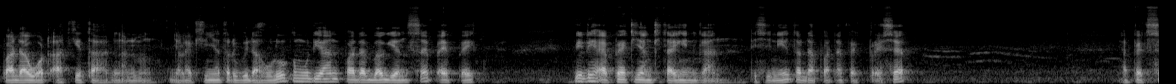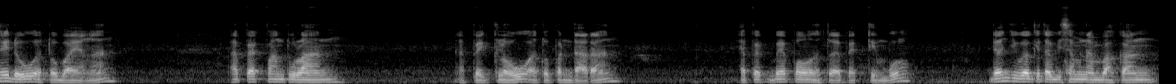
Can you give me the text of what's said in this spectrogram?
pada word art kita dengan menyeleksinya terlebih dahulu, kemudian pada bagian save effect, pilih efek yang kita inginkan. Di sini terdapat efek preset. efek shadow atau bayangan, efek pantulan, efek glow atau pendaran, efek bevel atau efek timbul, dan juga kita bisa menambahkan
